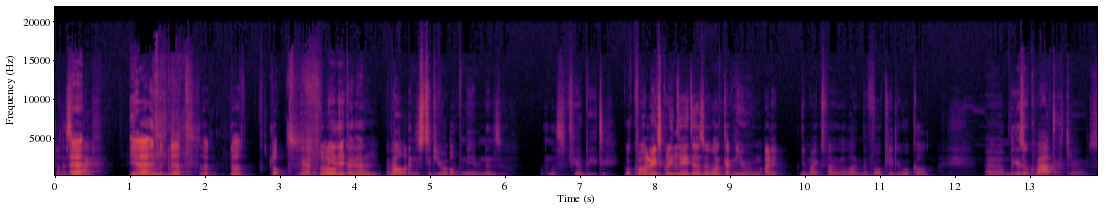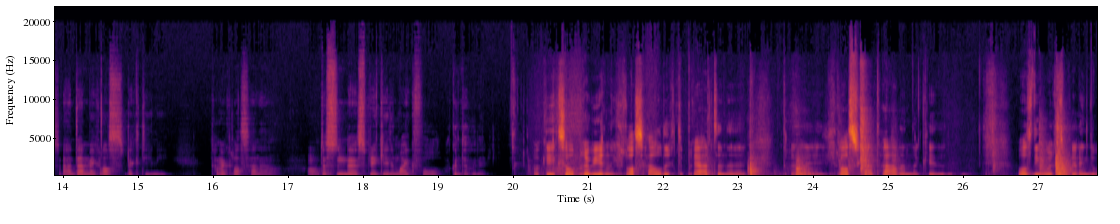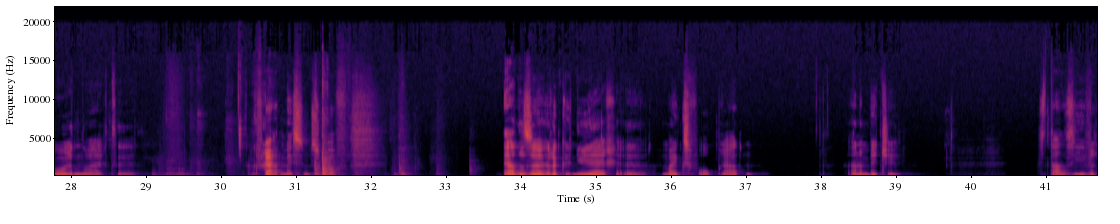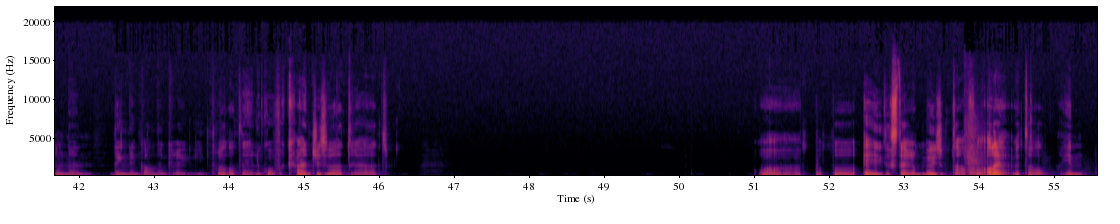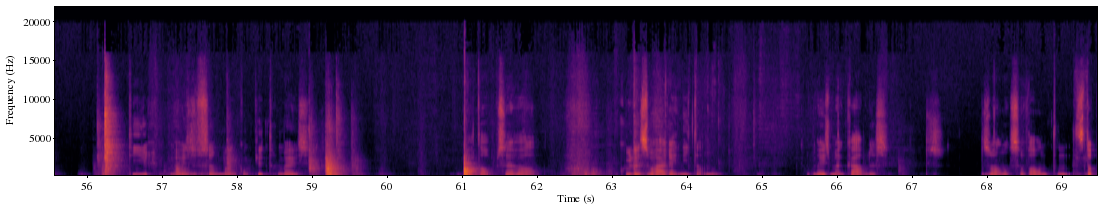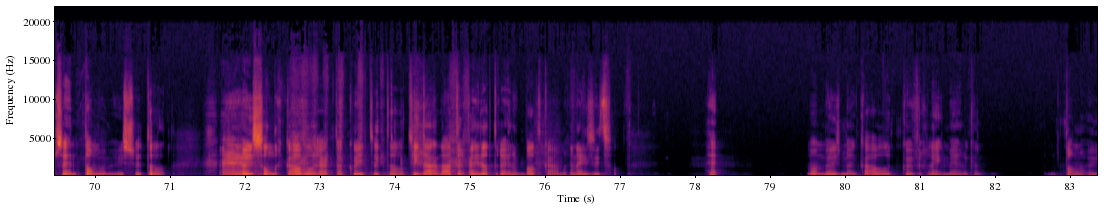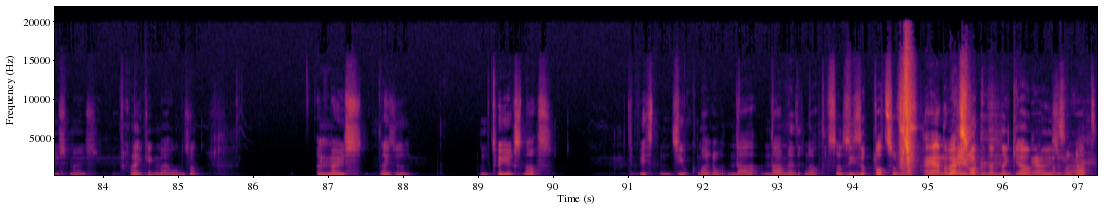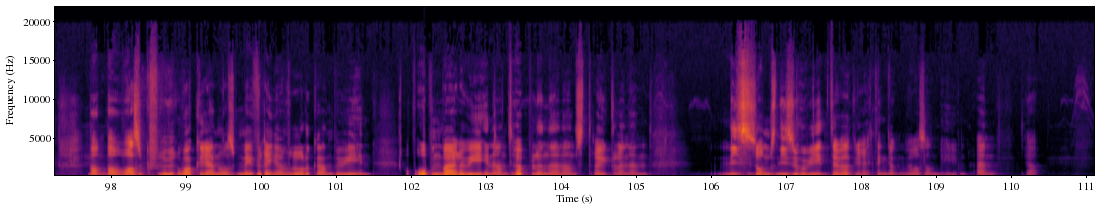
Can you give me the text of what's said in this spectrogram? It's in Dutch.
Dat is Eh, waar. ja, inderdaad. Dat, dat klopt Ja, voilà, we volledig. En, wel in de studio opnemen en zo. En dat is veel beter. Ook qua geluidskwaliteit Mhm. en zo, want ik heb nieuwe... Allee, die mics waren in de vorige keer ook al. Ehm, er is ook water trouwens. Ah, dan mijn glas dekt hier niet. Ik ga mijn glas gaan halen. Ondertussen uh, spreek je de mic vol. Kunt dat goed, hè? Oké, ik zal proberen glashelder te praten. eh terwijl je glas gaat halen. Oké, was die woordspeling de woorden waard? eh. ik vraag het mij soms af. Ja, dus eh, gelukkig nieuwjaar. eh mics vol praten. En een beetje staan zeveren en dingen en kan en kruik niet. Terwijl dat eigenlijk over kraantjeswater gaat. Wat, papa. Hé, hey, er staat een muis op tafel. Allee, weet al, geen diermuis of zo, maar een computermuis. Wat op zich wel cool is, waarheid niet dat een muis met een kabel is. Dus dat is wel nog zo van, dan is het op zich een tamme muis, weet al. Een muis zonder kabel raakt dat kwijt, weet al. Twee dagen later vind je dat terug in je badkamer en hij is iets van... Maar muis met een kabel kun je vergelijken met eigenlijk een, een tamme huismuis. In vergelijking met gewoon zo... Een Mhm. muis, dat is zo... Om twee uur s'nachts. Die beesten zie ook maar na, na middernacht of zo, zie je zo plots zo Ah ja, en dan wegschieten. Dan denk je, ja, een Ja, muis of een rat. Dan, dan was ik vroeger wakker en was ik mij vrij en vrolijk aan het bewegen. Op openbare wegen, aan het huppelen en aan het struikelen. En niet, soms niet zo geweten in welke richting dat ik me was aan het begeven. En ja,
